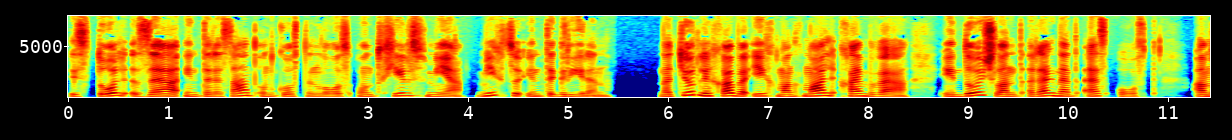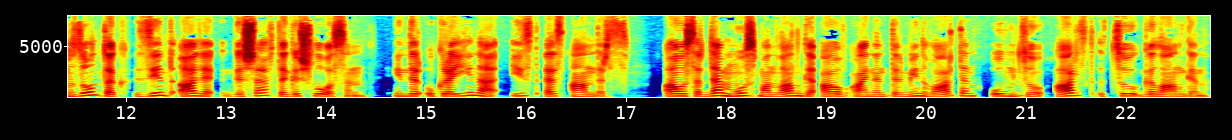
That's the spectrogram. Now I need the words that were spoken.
ist toll, sehr interessant und kostenlos und hilft mir, mich zu integrieren. Natürlich habe ich manchmal Heimweh. In Deutschland regnet es oft. Am Sonntag sind alle Geschäfte geschlossen. In der Ukraine ist es anders. Außerdem muss man lange auf einen Termin warten, um zum Arzt zu gelangen.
